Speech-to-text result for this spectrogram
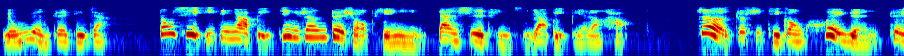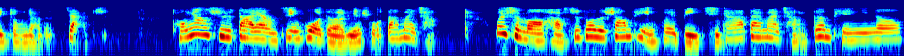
永远最低价。东西一定要比竞争对手便宜，但是品质要比别人好。这就是提供会员最重要的价值。同样是大量进货的连锁大卖场，为什么好事多的商品会比其他大卖场更便宜呢？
